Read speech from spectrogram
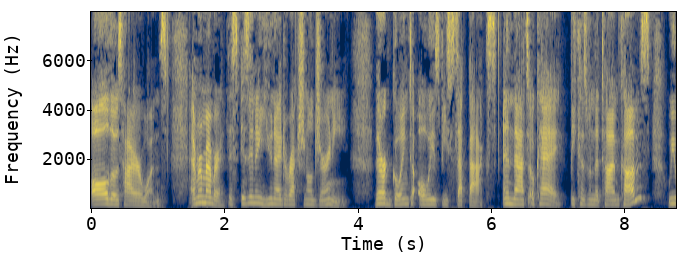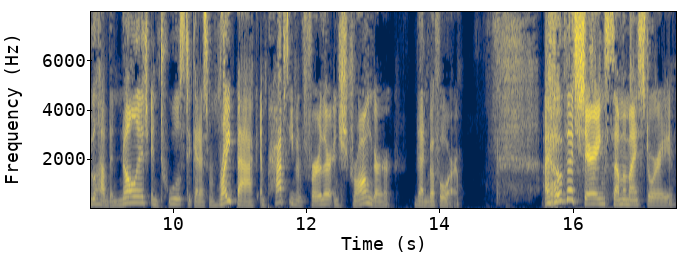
all those higher ones. And remember, this isn't a unidirectional journey. There are going to always be setbacks and that's okay because when the time comes, we will have the knowledge and tools to get us right back and perhaps even further and stronger than before. I hope that sharing some of my story,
